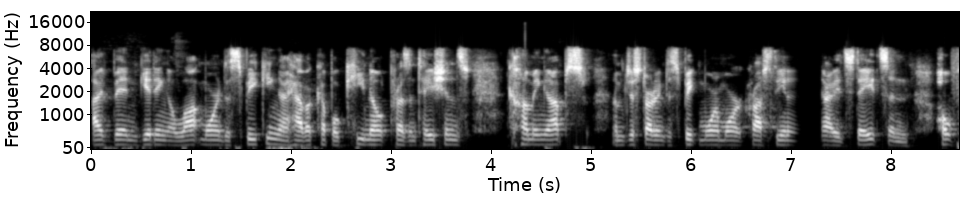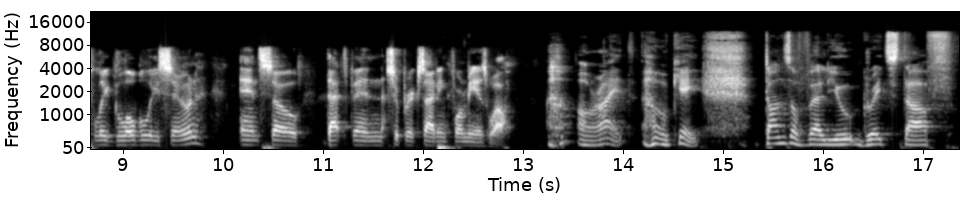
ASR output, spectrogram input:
I've been getting a lot more into speaking. I have a couple keynote presentations coming up. I'm just starting to speak more and more across the United States and hopefully globally soon. And so that's been super exciting for me as well. All right. Okay. Tons of value, great stuff.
